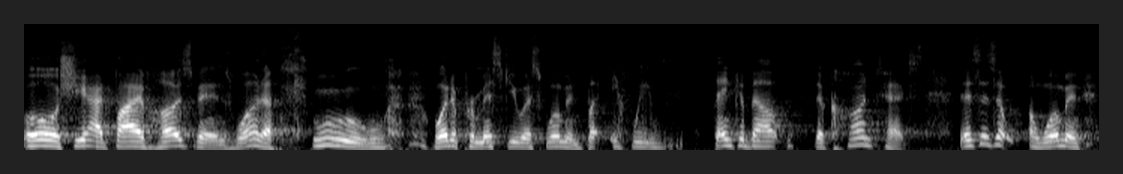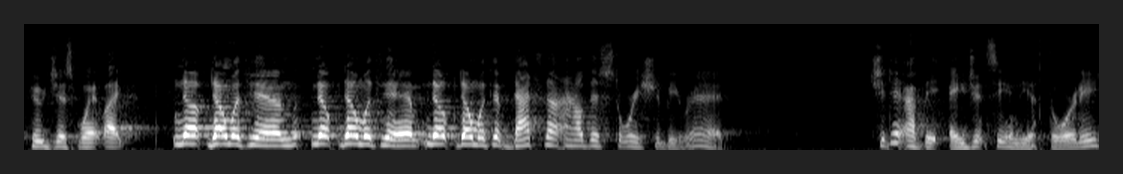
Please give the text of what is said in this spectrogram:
oh, she had five husbands. What a, ooh, what a promiscuous woman. But if we think about the context, this is a, a woman who just went like, nope, done with him. Nope, done with him. Nope, done with him. That's not how this story should be read. She didn't have the agency and the authority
